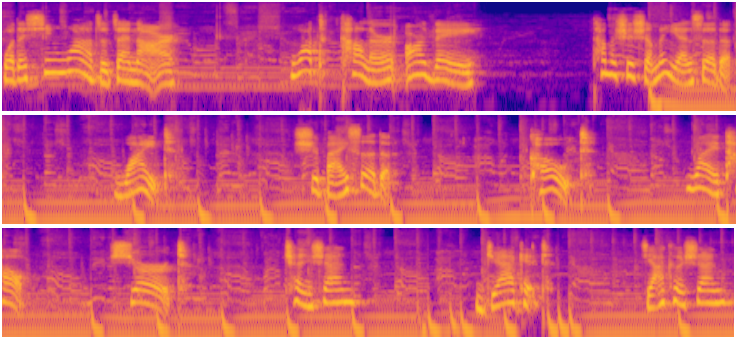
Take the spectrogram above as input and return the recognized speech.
我的新袜子在哪儿？What color are they？它们是什么颜色的？White，是白色的。Coat，外套。Shirt， 衬衫。Jacket，夹克衫。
